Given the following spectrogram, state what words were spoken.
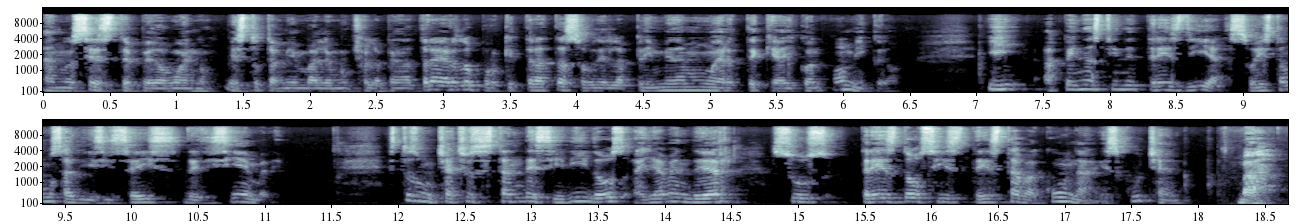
Ah, no es este, pero bueno, esto también vale mucho la pena traerlo porque trata sobre la primera muerte que hay con Omicron. Y apenas tiene tres días, hoy estamos a 16 de diciembre. Estos muchachos están decididos a ya vender sus tres dosis de esta vacuna. Escuchen. Va.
